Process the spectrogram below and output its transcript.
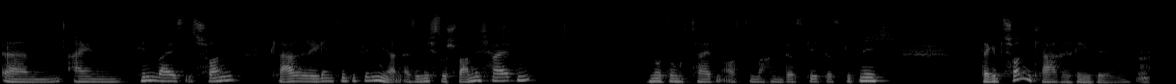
ähm, ein Hinweis ist schon, klare Regeln zu definieren. Also nicht so schwammig halten, Nutzungszeiten auszumachen, das geht, das geht nicht. Da gibt es schon klare Regeln. Mhm.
